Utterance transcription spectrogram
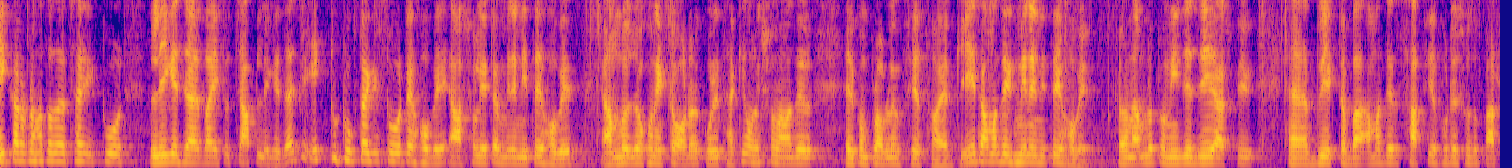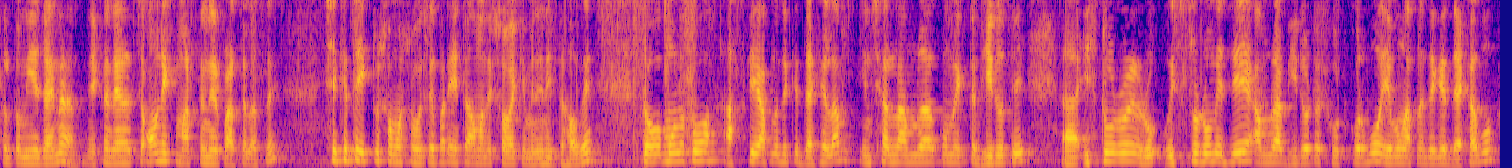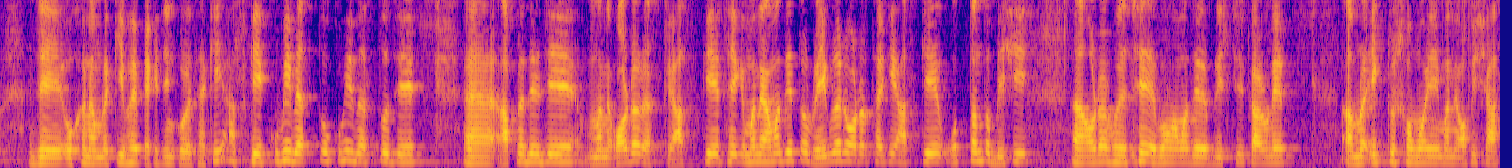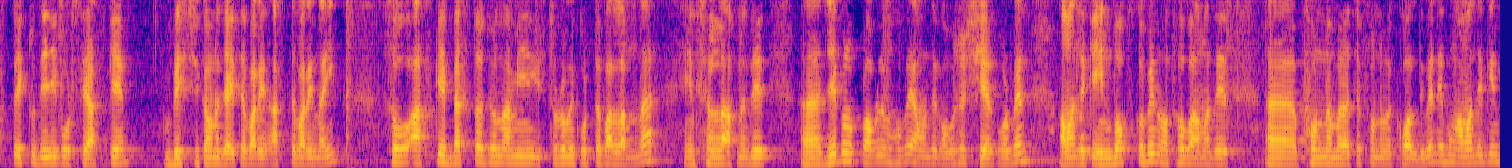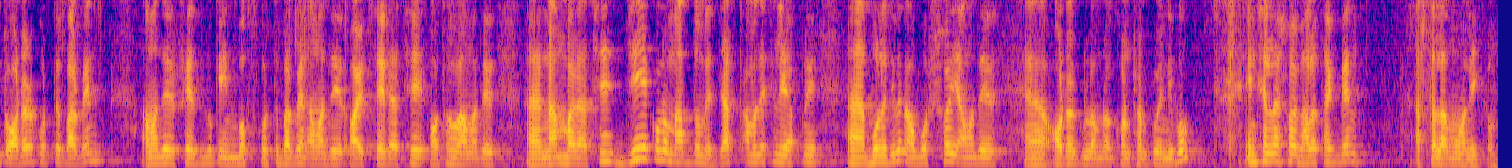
এই কারণে হয়তো যাচ্ছে একটু লেগে যায় বা একটু চাপ লেগে যায় যে একটু টুকটাক একটু ওটা হবে, আসলে এটা মেনে নিতেই হবে। আমরা যখন একটা অর্ডার করে থাকি, অনেক সময় আমাদের এরকম প্রবলেম ফেস হয় আর কি এটা আমাদের মেনে নিতেই হবে। কারণ আমরা তো নিজে যেয়ে আর কি দুই একটা বা আমাদের সাফিয়া ফুডে শুধু পার্সেল তো নিয়ে যায় না। এখানে দেখা যাচ্ছে অনেক মার্সেনের পার্সেল আছে। সেক্ষেত্রে একটু সমস্যা হতে পারে, এটা আমাদের সবাইকে মেনে নিতে হবে। তো মূলত আজকে আপনাদেরকে দেখালাম ইনশাল্লাহ আমরা কোনো একটা ভিডিওতে স্টোরের স্টোর রুমে যেয়ে আমরা ভিডিওটা শ্যুট করব এবং আপনাদেরকে দেখাবো যে ওখানে আমরা কীভাবে প্যাকেজিং করে থাকি। আজকে খুবই ব্যস্ত খুবই ব্যস্ত যে আপনাদের যে মানে অর্ডার আজকে আজকে থেকে মানে আমাদের তো রেগুলার অর্ডার থাকে, আজকে অত্যন্ত বেশি অর্ডার হয়েছে এবং আমাদের বৃষ্টির কারণে আমরা একটু সময় মানে অফিসে আসতে একটু দেরি করছি আজকে। বৃষ্টির কারণে যাইতে পারি, আসতে পারি নাই। সো আজকে ব্যস্ততার জন্য আমি স্টোরুমে করতে পারলাম না। ইনশাল্লাহ আপনাদের যে কোনো প্রবলেম হবে আমাদেরকে অবশ্যই শেয়ার করবেন, আমাদেরকে ইনবক্স করবেন অথবা আমাদের ফোন নাম্বার আছে ফোন নাম্বারে কল দিবেন এবং আমাদের কিন্তু অর্ডার করতে পারবেন। আমাদের ফেসবুকে ইনবক্স করতে পারবেন, আমাদের ওয়েবসাইট আছে অথবা আমাদের নাম্বার আছে। যে কোনো মাধ্যমে জাস্ট আমাদের খালি আপনি বলে দিবেন, অবশ্যই আমাদের অর্ডারগুলো আমরা কনফার্ম করে নিব। ইনশাল্লাহ সবাই ভালো থাকবেন। আসসালামু আলাইকুম।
